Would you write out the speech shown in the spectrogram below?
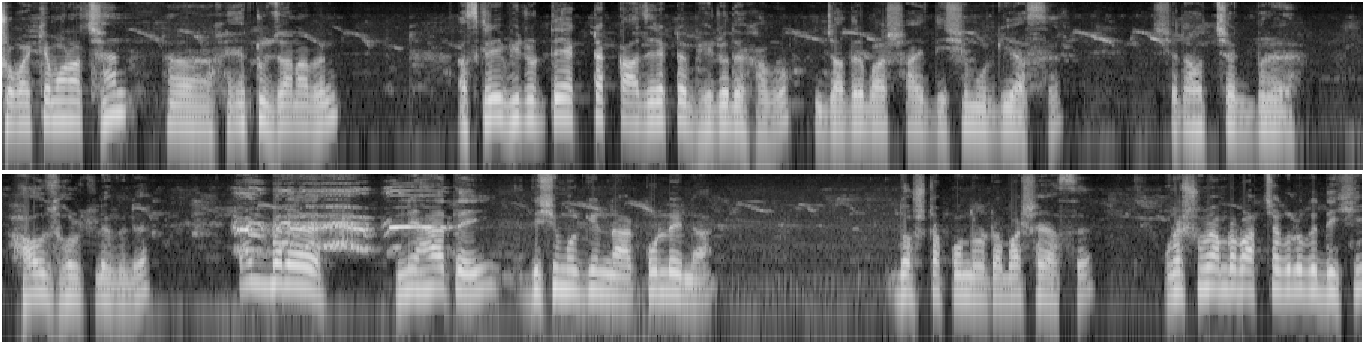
সবাই কেমন আছেন? একটু জানাবেন। আজকের এই ভিডিওতে একটা কাজের একটা ভিডিও দেখাবো, যাদের বাসায় দেশি মুরগি আছে। সেটা হচ্ছে একবারে হাউস হোল্ড লেভেলে একবারে নেহাতেই দেশি মুরগি না করলেই না, দশটা পনেরোটা বাসায় আছে। অনেক সময় আমরা বাচ্চাগুলোকে দেখি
